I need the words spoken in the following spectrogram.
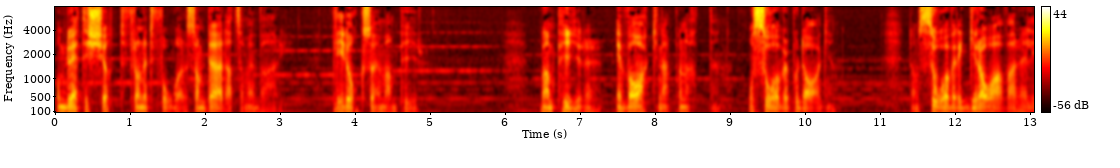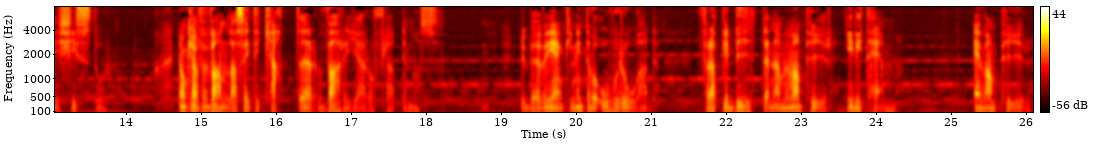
Om du äter kött från ett får som dödats av en varg blir du också en vampyr. Vampyrer är vakna på natten och sover på dagen. De sover i gravar eller i kistor. De kan förvandla sig till katter, vargar och fladdermöss. Du behöver egentligen inte vara oroad för att bli biten av en vampyr i ditt hem. En vampyr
